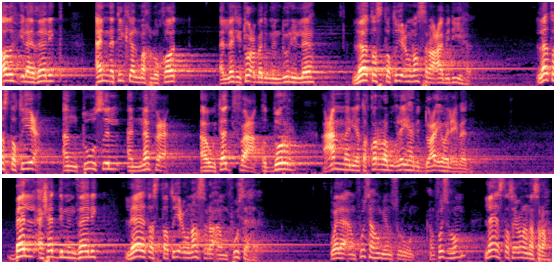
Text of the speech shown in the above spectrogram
أضف إلى ذلك أن تلك المخلوقات التي تعبد من دون الله لا تستطيع نصر عابديها. لا تستطيع أن توصل النفع أو تدفع الضر عمن يتقرب إليها بالدعاء والعبادة. بل أشد من ذلك لا تستطيع نصر أنفسها ولا أنفسهم ينصرون. أنفسهم لا يستطيعون نصرها.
